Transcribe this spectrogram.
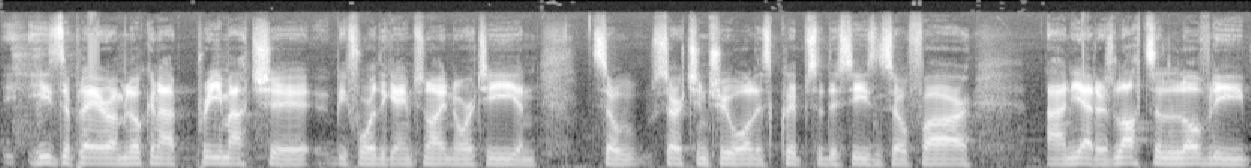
he's the player I'm looking at pre-match uh, before the game tonight in RTÉ, and so searching through all his clips of the season so far. And yeah, there's lots of lovely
